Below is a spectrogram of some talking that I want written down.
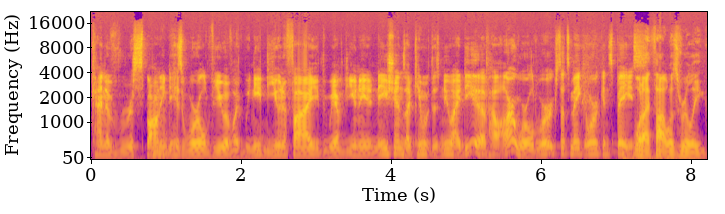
kind of responding mm. to his worldview of like we need to unify. We have the United Nations. I came up with this new idea of how our world works. Let's make it work in space. what I thought was really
